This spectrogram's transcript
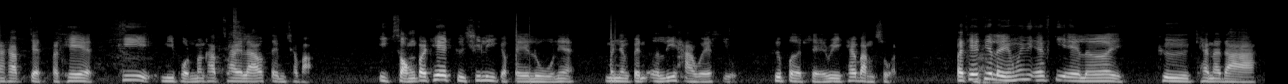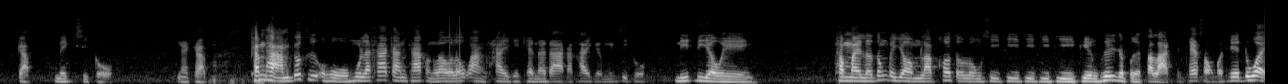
นะครับเจ็ดประเทศที่มีผลบังคับใช้แล้วเต็มฉบับ อีกสองประเทศคือชิลีกับเปรูเนี่ยมันยังเป็น early harvest อยู่ คือเปิดเสรีแค่บางส่วน ประเทศที่เลยยังไม่มี FTA เลย คือแคนาดากับเม็กซิโกนะครับคำถามก็คือโอ้โหมูลค่าการค้าของเราระหว่างไทยกับแคนาดากับไทยกับเม็กซิโกนิดเดียวเองทำไมเราต้องไปยอมรับข้อตกลง CPTPP เพียงเพื่อจะเปิดตลาดแค่ 2 ประเทศด้วย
